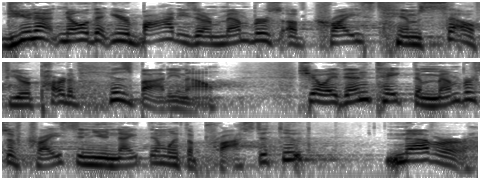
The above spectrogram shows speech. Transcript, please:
Do you not know that your bodies are members of Christ himself? You're part of his body now. Shall I then take the members of Christ and unite them with a prostitute? Never.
